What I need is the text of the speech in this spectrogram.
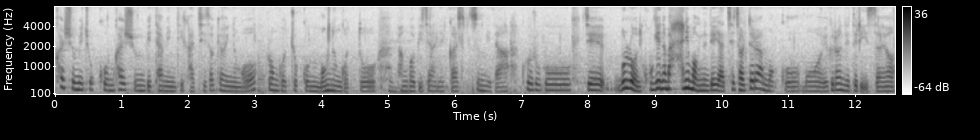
칼슘이 조금 칼슘 비타민 D 같이 섞여 있는 거 그런 거 조금 먹는 것도 방법이지 않을까 싶습니다. 그리고 이제 물론 고기는 많이 먹는데 야채 절대로 안 먹고 뭐 그런 애들이 있어요.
